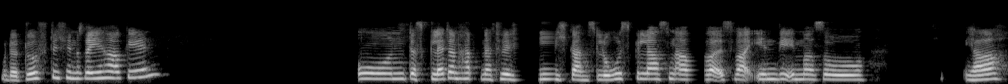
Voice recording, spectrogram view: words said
oder durfte ich in Reha gehen. Und das Klettern hat natürlich nicht ganz losgelassen, aber es war irgendwie immer so, ja,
